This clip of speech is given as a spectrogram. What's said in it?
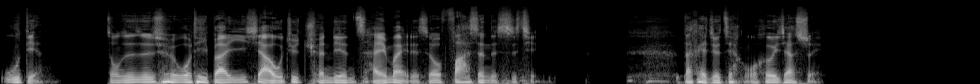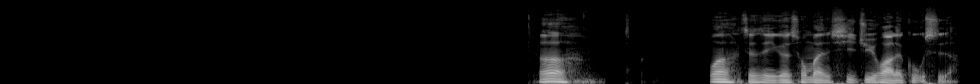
污点。总之，这是 我礼拜一下午去全联采买的时候发生的事情。大概就这样，我喝一下水。啊，哇，真是一个充满戏剧化的故事啊！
